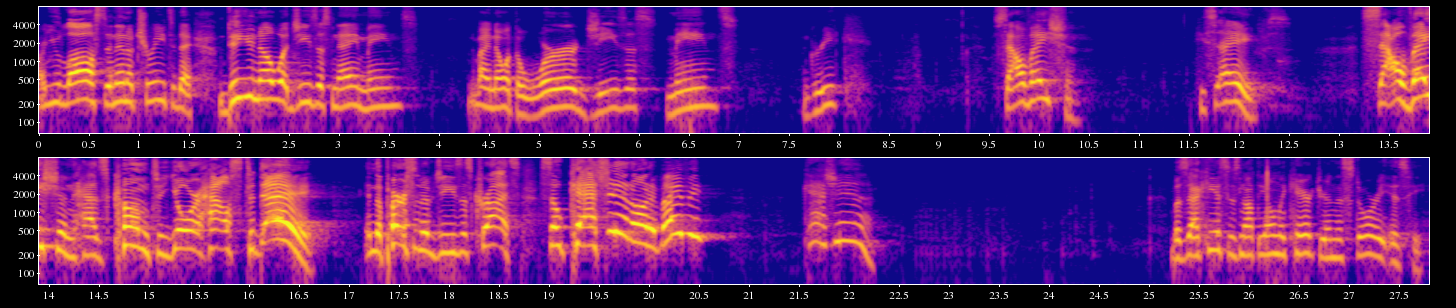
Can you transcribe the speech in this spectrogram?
Are you lost and in a tree today? Do you know what Jesus' name means? Anybody know what the word Jesus means in Greek? Salvation. He saves. Salvation has come to your house today in the person of Jesus Christ. So cash in on it, baby. Cash in. But Zacchaeus is not the only character in this story, is he?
